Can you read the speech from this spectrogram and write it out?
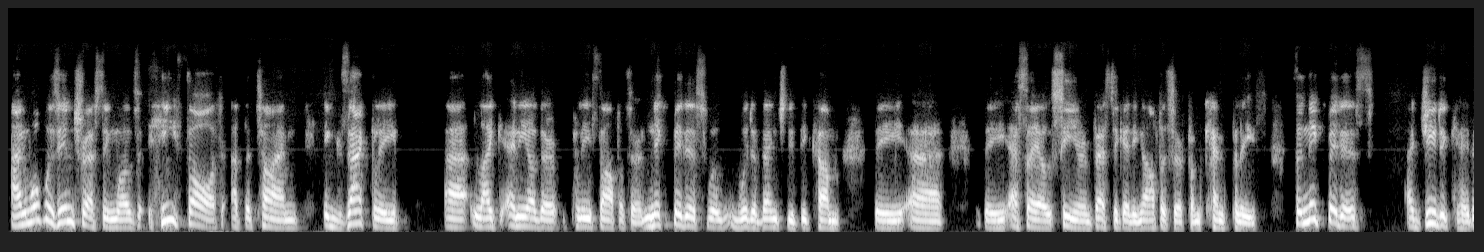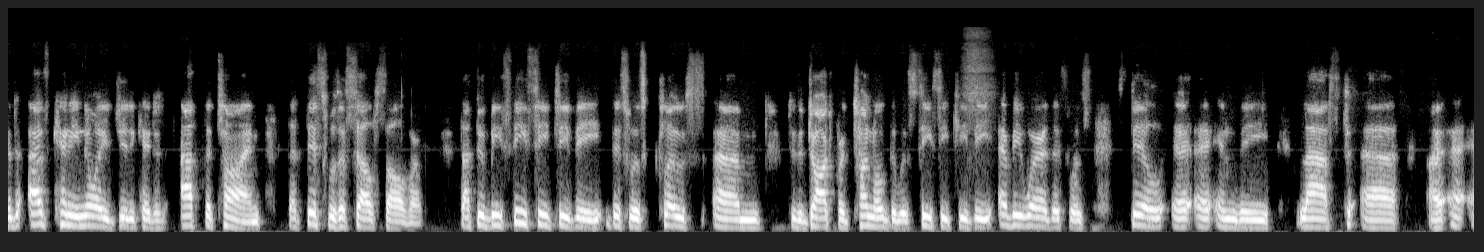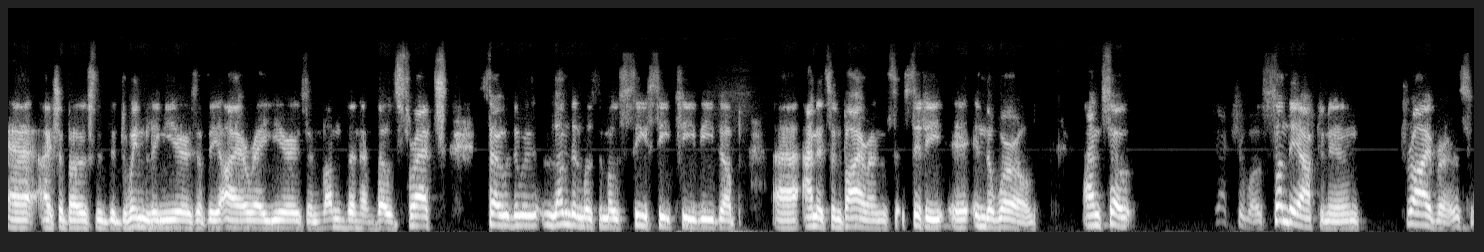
And what was interesting was he thought at the time exactly uh, like any other police officer. Nick Biddis would eventually become the uh, the SIO senior investigating officer from Kent Police. So Nick Biddis adjudicated, as Kenny Noye adjudicated at the time, that this was a self-solver. That there'd be CCTV. This was close um, to the Dartford Tunnel. There was CCTV everywhere. This was still uh, uh in the last, uh, I, uh, I, suppose, the dwindling years of the IRA years in London and those threats. So was, London was the most CCTV'd up uh, and its environs city in the world. And so the was Sunday afternoon, drivers,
